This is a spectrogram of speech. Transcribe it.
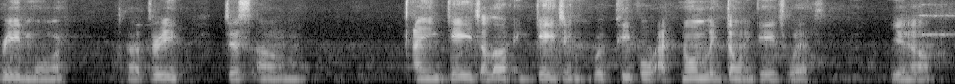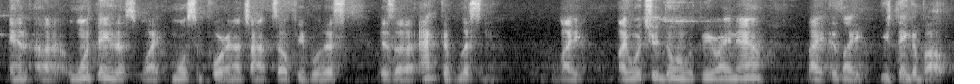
read more. Uh, three, just um, I engage. I love engaging with people I normally don't engage with. You know, and uh, one thing that's like most important, I try to tell people this is uh, active listening. Like like what you're doing with me right now, like it's like you think about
